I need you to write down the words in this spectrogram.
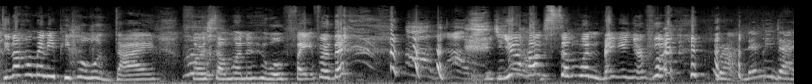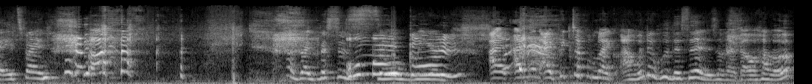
Do you know how many people will die for someone who will fight for them? you have someone ringing your foot. Bruh, let me die. It's fine. I was like, this is oh so my weird. Gosh! And, then I picked up. I'm like, I wonder who this is. I'm like, oh hello,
